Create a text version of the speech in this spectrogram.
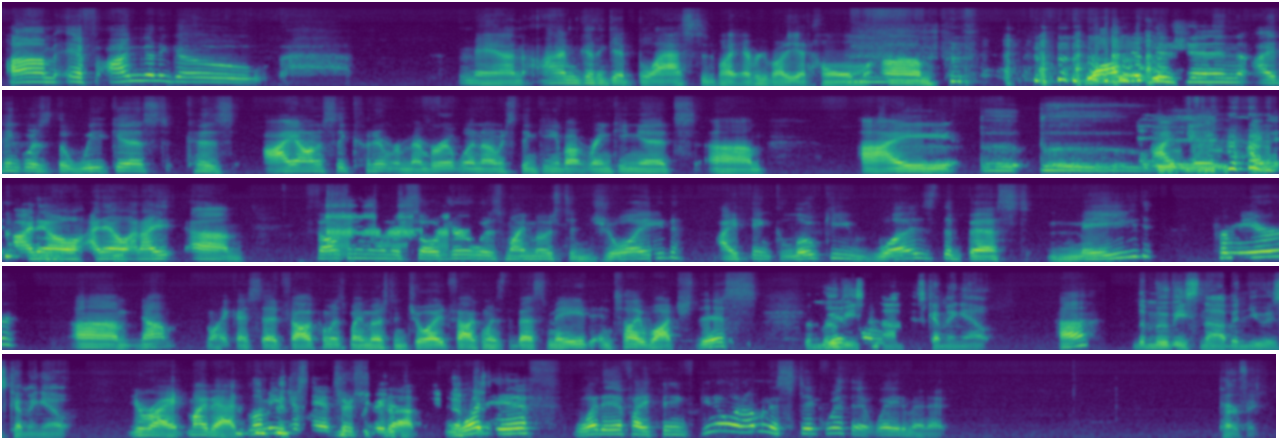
Um, if I'm gonna go, man, I'm gonna get blasted by everybody at home. Um, WandaVision, I think, was the weakest because I honestly couldn't remember it when I was thinking about ranking it. Um, I Boo, boo. I I, I know, I know, and I um, Falcon and the Winter Soldier was my most enjoyed. I think Loki was the best made premiere. Um, not like I said, Falcon was my most enjoyed. Falcon was the best made until I watched this. The movie This one- snob is coming out. Huh? The movie snob in you is coming out. You're right. My bad. Let me just answer straight up. What if? What if I think? You know what? I'm going to stick with it. Wait a minute. Perfect.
